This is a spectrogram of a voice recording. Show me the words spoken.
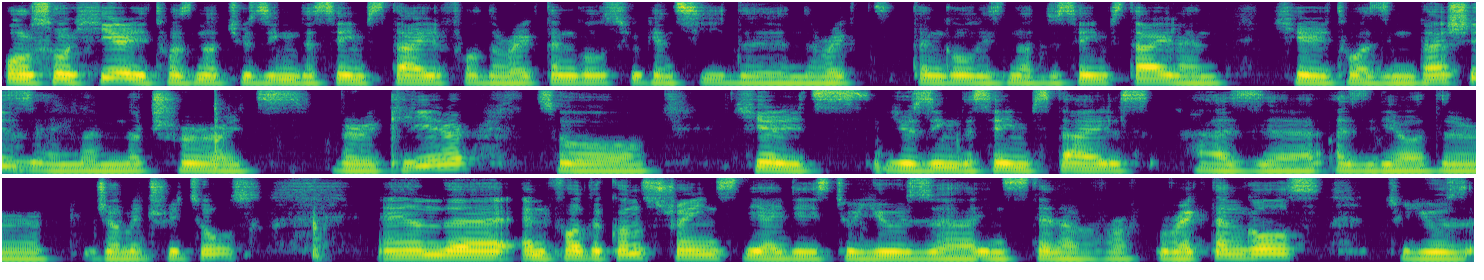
also here it was not using the same style for the rectangles. You can see the, the rectangle is not the same style and here it was in dashes and I'm not sure it's very clear. So here it's using the same styles as uh, as the other geometry tools. And uh, and for the constraints the idea is to use uh, instead of rectangles to use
